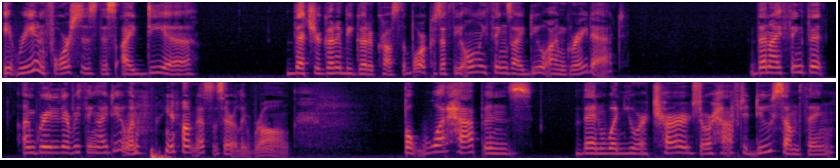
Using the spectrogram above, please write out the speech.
It reinforces this idea that you're going to be good across the board. Because if the only things I do I'm great at, then I think that I'm great at everything I do. And you're not necessarily wrong. But what happens then when you are charged or have to do something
